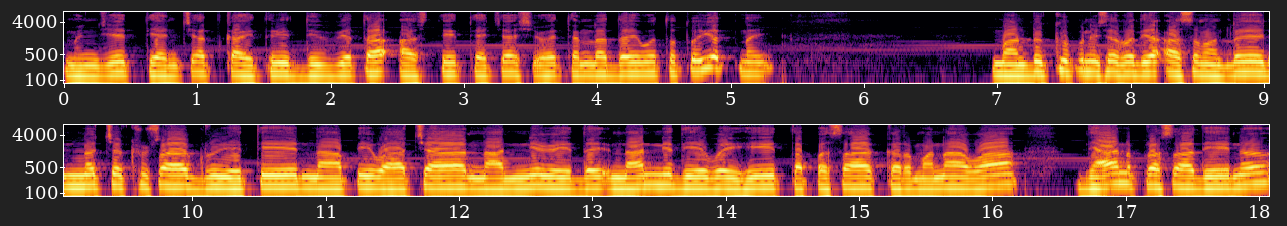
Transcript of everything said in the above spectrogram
म्हणजे त्यांच्यात काहीतरी दिव्यता असते त्याच्याशिवाय त्यांना दैवत तो येत नाही. मांडुक्योपनिषदमध्ये असं म्हटलंय न चक्षुषा गृह्यते नापी वाचा नान्य वेद नान्य देवही तपसा कर्मणा वा ज्ञानप्रसादेनं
